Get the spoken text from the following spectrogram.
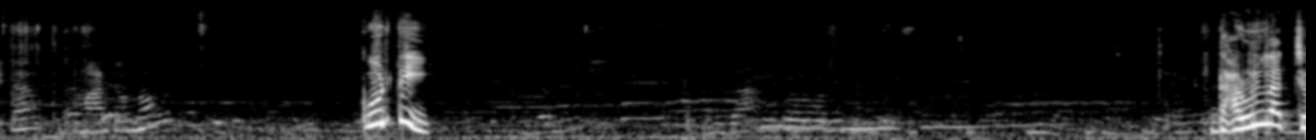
এটা মার জন্য কুর্তি? দারুণ লাগছে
